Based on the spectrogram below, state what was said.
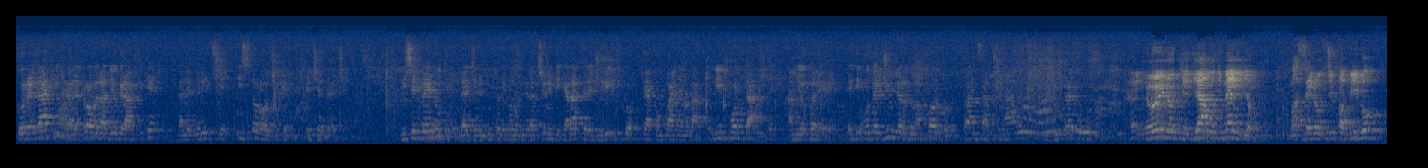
corredati dalle prove radiografiche, dalle perizie istologiche, eccetera, eccetera. Mi sembra inutile leggere tutte le considerazioni di carattere giuridico che accompagnano l'atto. L'importante, a mio parere, è di poter giungere ad un accordo transazionale il più presto possibile. E noi non chiediamo di meglio, ma se non si fa vivo,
